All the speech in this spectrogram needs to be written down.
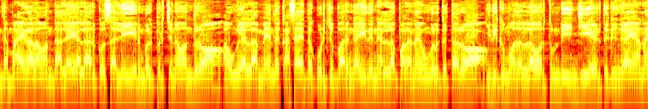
இந்த மயக்காலம் வந்தாலே எல்லாருக்கும் சளி இரும்பல் பிரச்சனை வந்துடும் அவங்க எல்லாமே இந்த கஷாயத்தை குடிச்சு பாருங்க. இது நல்ல பலனை உங்களுக்கு தரும். இதுக்கு முதல்ல ஒரு துண்டு இஞ்சியை எடுத்துக்குங்க. ஏன்னா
